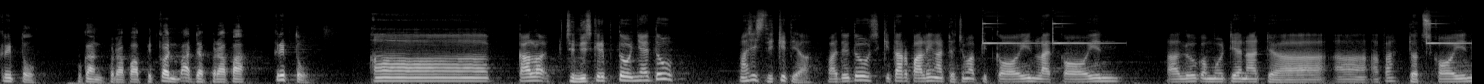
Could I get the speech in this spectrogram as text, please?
kripto? Bukan berapa Bitcoin, ada berapa kripto? eh kalau jenis kriptonya itu masih sedikit ya. Waktu itu sekitar paling ada cuma Bitcoin, Litecoin, lalu kemudian ada eh, apa Dogecoin,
